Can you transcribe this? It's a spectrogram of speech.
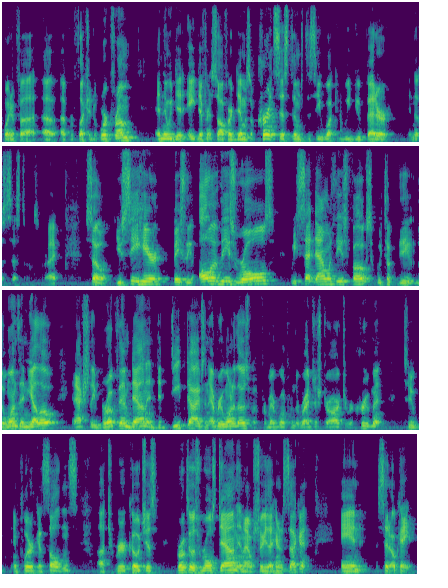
point of, uh, of reflection to work from. And then we did eight different software demos of current systems to see what could we do better in those systems, right? So you see here, basically all of these roles we sat down with these folks. We took the, the ones in yellow and actually broke them down and did deep dives in every one of those, from everyone from the registrar to recruitment to employer consultants uh, to career coaches. Broke those roles down, and I will show you that here in a second. And said, okay,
